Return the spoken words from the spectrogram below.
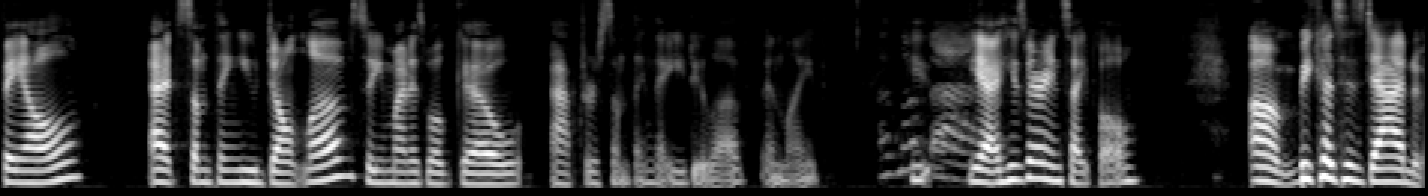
fail at something you don't love, so you might as well go after something that you do love in life. I love He- Yeah, he's very insightful. Um, because his dad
